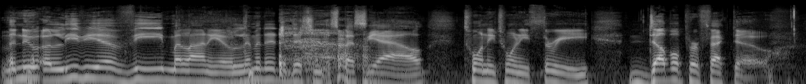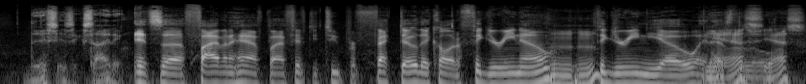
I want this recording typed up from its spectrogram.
the new Oliva V Melanio limited edition especial 2023 double perfecto. This is exciting. It's a five and a half by 52 perfecto. They call it a figurino, figurino. It has Mm-hmm. Yes, the yes.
